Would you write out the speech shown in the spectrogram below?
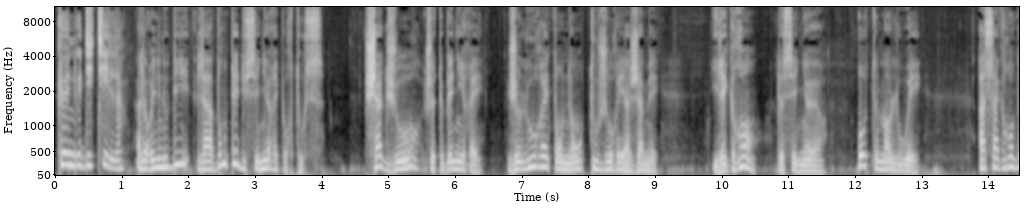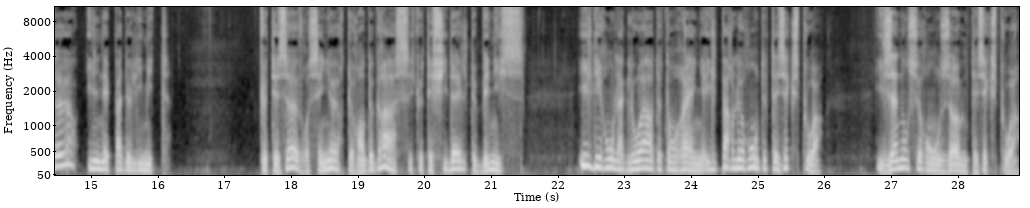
que nous dit-il? Alors il nous dit La bonté du Seigneur est pour tous. Chaque jour, je te bénirai, je louerai ton nom toujours et à jamais. Il est grand, le Seigneur, hautement loué. À sa grandeur, il n'est pas de limite. Que tes œuvres, Seigneur, te rendent grâce et que tes fidèles te bénissent. Ils diront la gloire de ton règne, ils parleront de tes exploits. Ils annonceront aux hommes tes exploits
